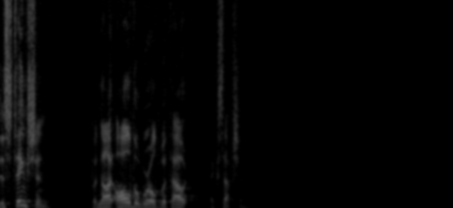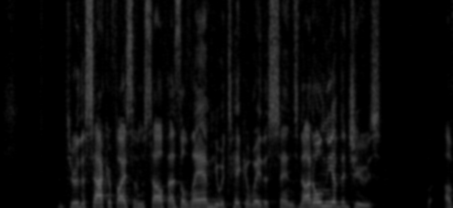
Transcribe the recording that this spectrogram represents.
distinction, but not all the world without exception. And through the sacrifice of himself as the lamb, he would take away the sins, not only of the Jews but of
